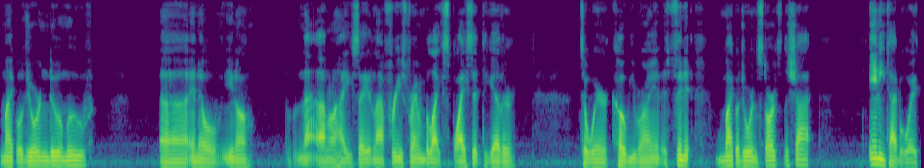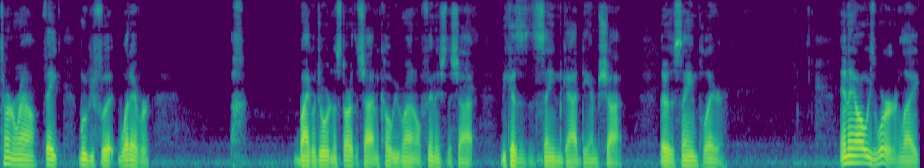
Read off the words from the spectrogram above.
Michael Jordan do a move, uh, and they'll, you know, not, I don't know how you say it, not freeze frame, but like splice it together to where Kobe Bryant is finished. Michael Jordan starts the shot any type of way, turn around, fake, move your foot, whatever. Michael Jordan will start the shot and Kobe Bryant will finish the shot because it's the same goddamn shot. They're the same player. And they always were. Like,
